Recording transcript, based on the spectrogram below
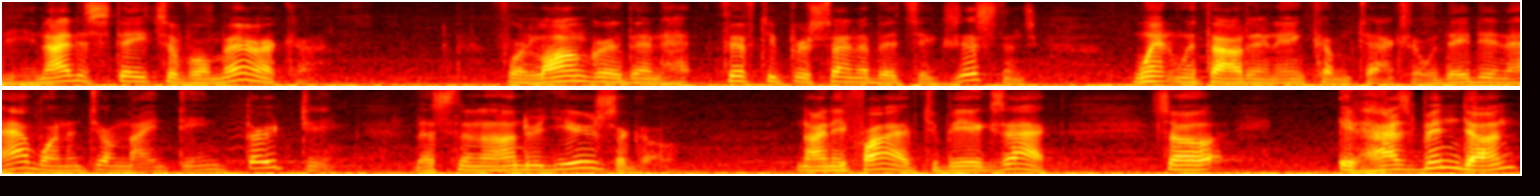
The United States of America, for longer than 50% of its existence, went without an income tax. They didn't have one until 1913, less than 100 years ago, 95 to be exact. So it has been done,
